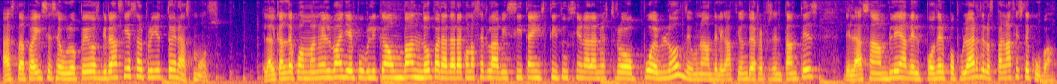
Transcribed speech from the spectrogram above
hasta países europeos gracias al proyecto Erasmus. El alcalde Juan Manuel Valle publica un bando para dar a conocer la visita institucional a nuestro pueblo de una delegación de representantes de la Asamblea del Poder Popular de los Palacios de Cuba.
